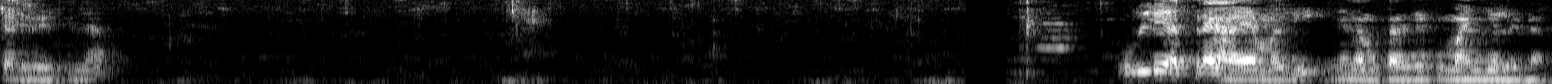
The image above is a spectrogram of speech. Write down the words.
കറിവേപ്പില. ഉള്ളി അത്ര ആയാൽ മതി. ഇനി നമുക്ക് അതിലേക്ക് മഞ്ഞളിടാം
